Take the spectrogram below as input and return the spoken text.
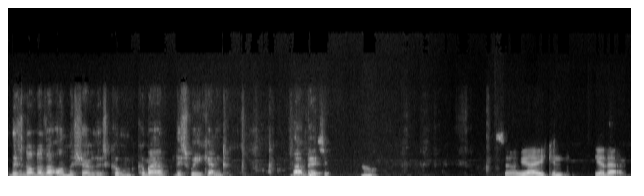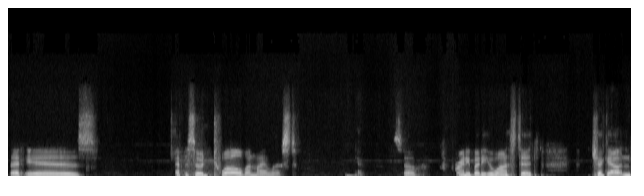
there's none of that on the show that's come come out this weekend. That bit. So yeah, you can yeah that that is episode 12 on my list. Yep. So for anybody who wants to check out and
